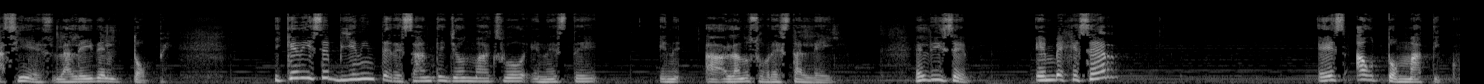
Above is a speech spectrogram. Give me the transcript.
Así es, la ley del tope. ¿Y qué dice bien interesante John Maxwell en este, en, hablando sobre esta ley? Él dice, envejecer es automático.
